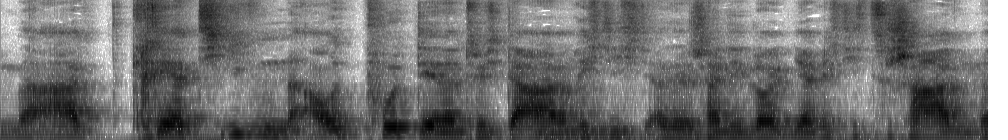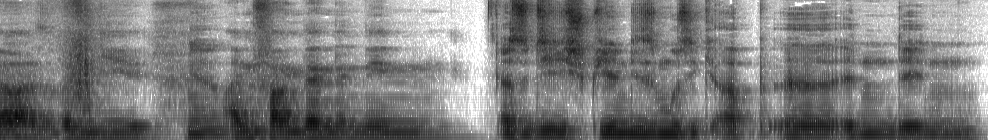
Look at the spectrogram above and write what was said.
einer Art kreativen Output, der natürlich da mhm. richtig, also scheint den Leuten ja richtig zu schaden, ne? Also wenn die ja. anfangen dann in den. Also die spielen diese Musik ab äh, in den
